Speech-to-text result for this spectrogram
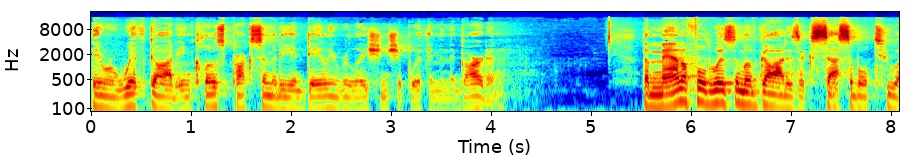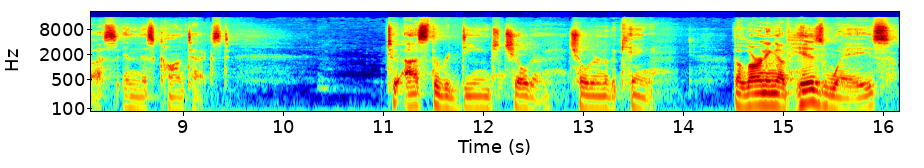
They were with God in close proximity and daily relationship with Him in the garden. The manifold wisdom of God is accessible to us in this context. To us, the redeemed children, children of the King. The learning of His ways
